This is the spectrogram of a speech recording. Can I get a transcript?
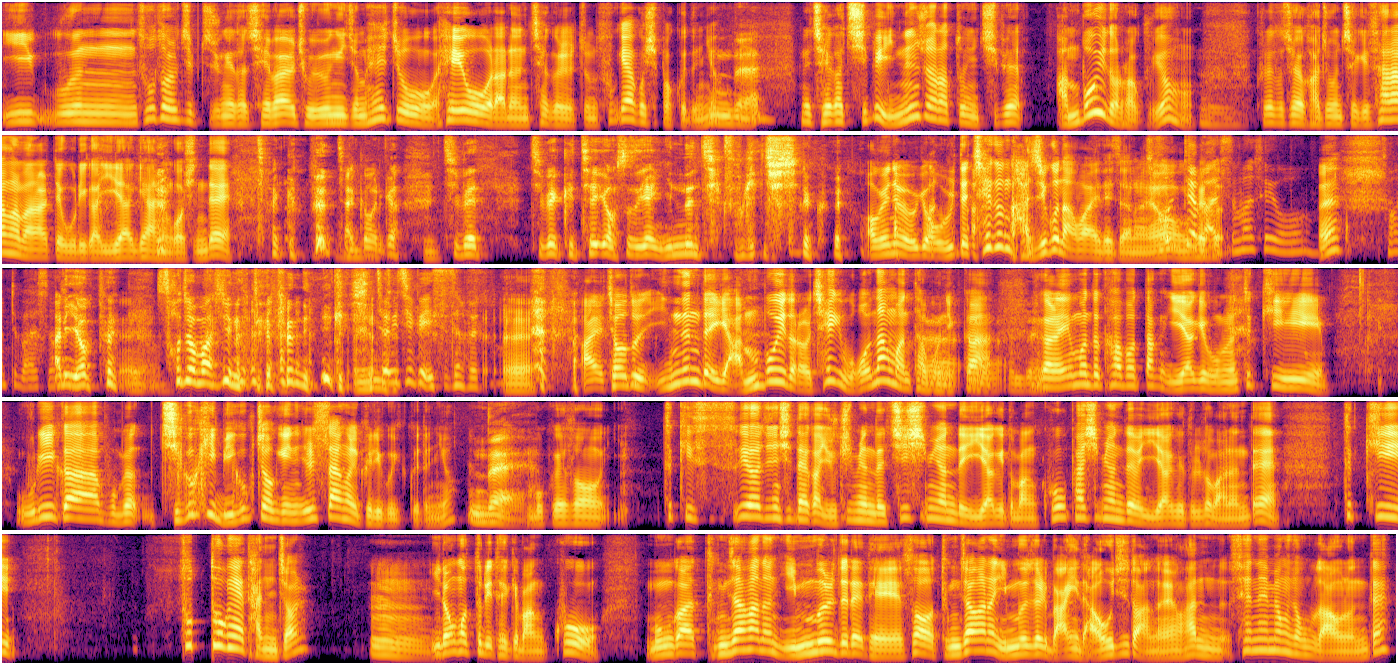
이분 소설집 중에서 제발 조용히 좀 해줘 해요라는 책을 좀 소개하고 싶었거든요. 네. 근데 제가 집에 있는 줄 알았더니 집에 안 보이더라고요. 음. 그래서 제가 가져온 책이 사랑을 말할 때 우리가 이야기하는 것인데 잠깐 잠깐 그러니까 집에 집에 그 책이 없어서 그냥 있는 책 소개해 주시는 거예요. 아, 왜냐면 여기 올 때 책은 가지고 나와야 되잖아요. 저한테 그래서. 말씀하세요. 네? 저한테 말씀. 아니 옆에 네. 서점 하시는 대표님이 계신데. 저희 집에 있어요. 네. 아니 저도 있는데 이게 안 보이더라고요. 책이 워낙 많다 네, 보니까. 네, 네. 그러니까 레이먼드 카버 딱 이야기 보면 특히 우리가 보면 지극히 미국적인 일상을 그리고 있거든요. 네. 뭐 그래서 특히 쓰여진 시대가 60년대, 70년대 이야기도 많고 80년대 이야기들도 많은데 특히 소통의 단절 음. 이런 것들이 되게 많고 뭔가 등장하는 인물들에 대해서 등장하는 인물들이 많이 나오지도 않아요. 한 세네 명 정도 나오는데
